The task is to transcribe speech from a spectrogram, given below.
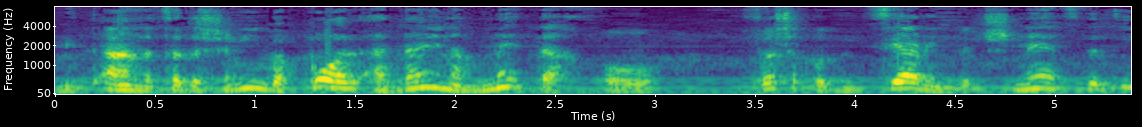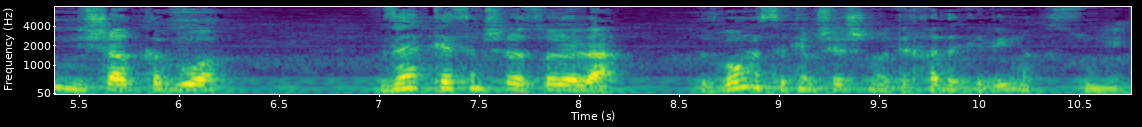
מטען לצד השני, בפועל עדיין המתח או הפרש הפוטנציאלים בין שני הצדדים נשאר קבוע. זה הקסם של הסוללה. אז בואו נסכם שיש לנו את אחד הכלים הקסומים.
